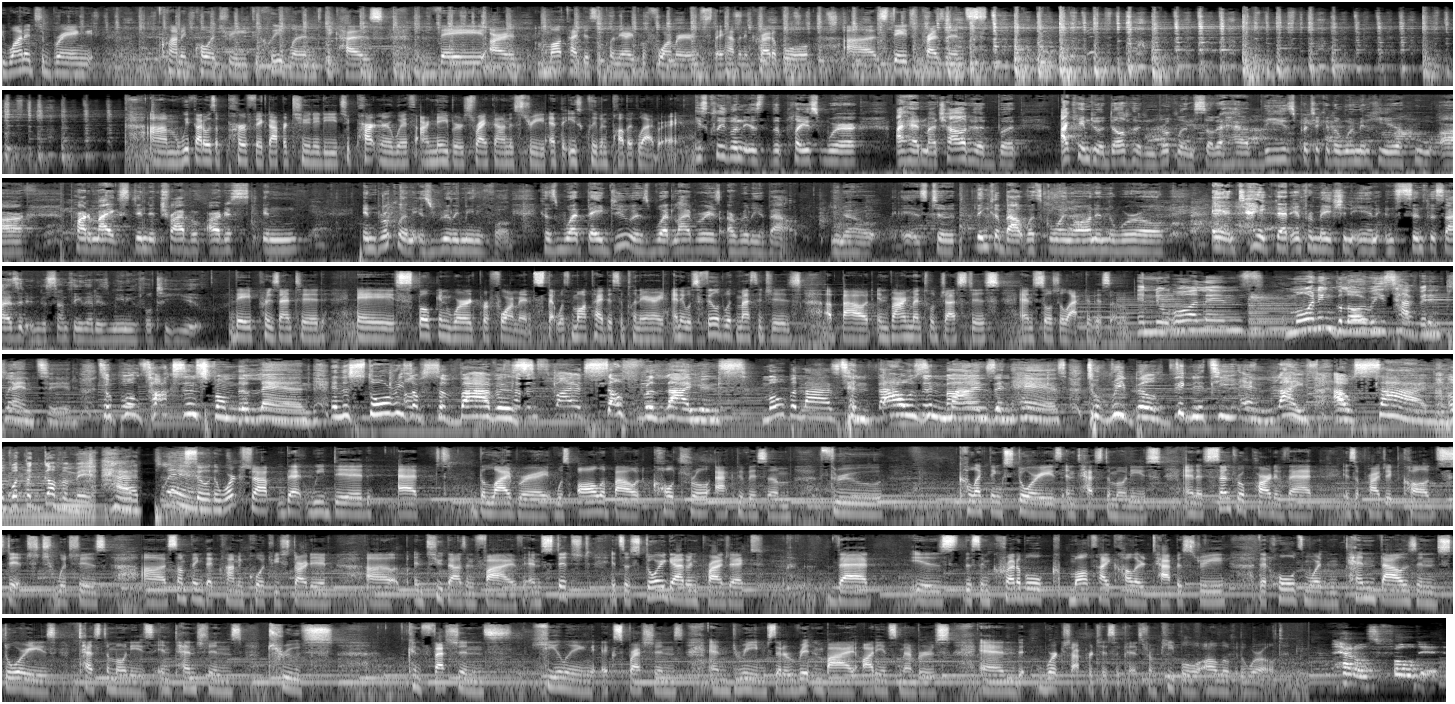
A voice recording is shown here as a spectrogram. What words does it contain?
we wanted to bring Climbing PoeTree to Cleveland because they are multidisciplinary performers. They have an incredible uh, stage presence. Um, we thought it was a perfect opportunity to partner with our neighbors right down the street at the East Cleveland Public Library. East Cleveland is the place where I had my childhood, but I came to adulthood in Brooklyn, so to have these particular women here who are part of my extended tribe of artists in in Brooklyn is really meaningful because what they do is what libraries are really about you know, is to think about what's going on in the world and take that information in and synthesize it into something that is meaningful to you. They presented a spoken word performance that was multidisciplinary and it was filled with messages about environmental justice and social activism. In New Orleans, morning glories have been planted to pull toxins from the land, and the stories of survivors have inspired self reliance mobilize 10,000 minds and hands to rebuild dignity and life outside of what the government had planned. So, the workshop that we did at the library was all about cultural activism through collecting stories and testimonies. And a central part of that is a project called Stitched, which is uh, something that Climbing PoeTree started uh, in 2005. And Stitched, it's a story gathering project that is this incredible multicolored tapestry that holds more than 10,000 stories, testimonies, intentions, truths, confessions, healing expressions, and dreams that are written by audience members and workshop participants from people all over the world. Petals folded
